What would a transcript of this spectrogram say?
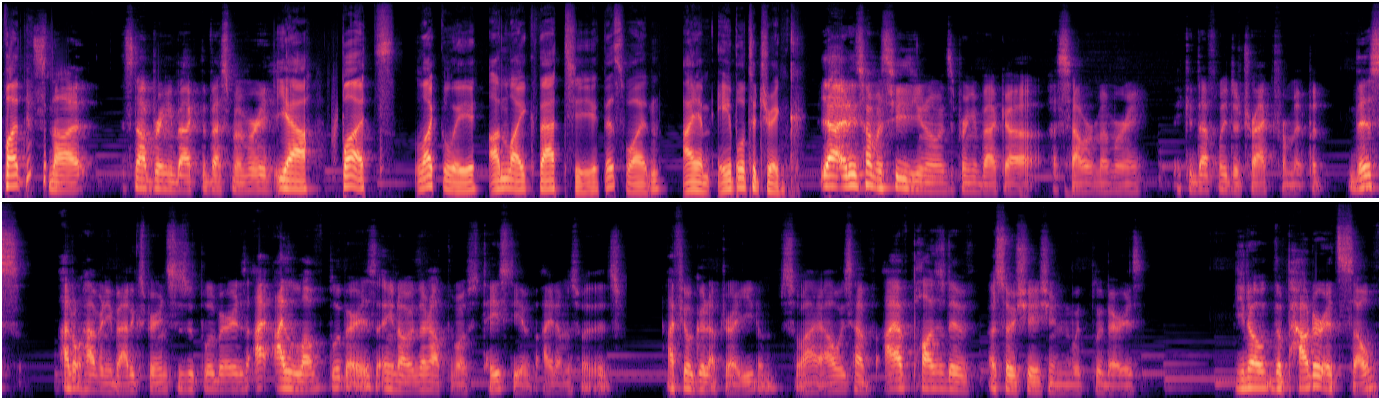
but it's not. It's not bringing back the best memory. yeah, but luckily, unlike that tea, this one I am able to drink. Yeah. Anytime a tea, you know, it's bringing back a, a sour memory. It can definitely detract from it. But this, I don't have any bad experiences with blueberries. I, I love blueberries. You know, they're not the most tasty of items, but it's I feel good after I eat them. So I always have I have positive association with blueberries. You know, the powder itself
